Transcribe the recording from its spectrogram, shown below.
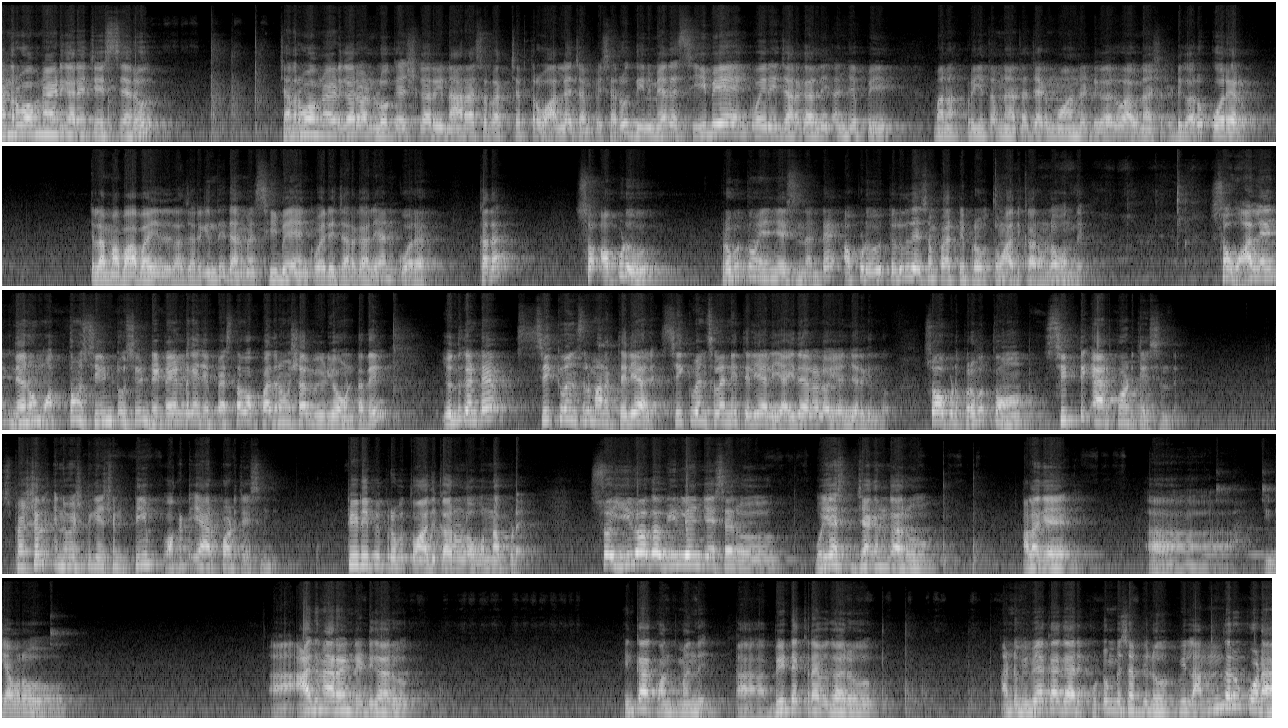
చంద్రబాబు నాయుడు గారే చేశారు. చంద్రబాబు నాయుడు గారు అండ్ లోకేష్ గారు ఈ నారాసుర చరిత్ర వాళ్ళే చంపేశారు. దీని మీద సిబిఐ ఎంక్వైరీ జరగాలి అని చెప్పి మన ప్రియతమ నేత జగన్మోహన్ రెడ్డి గారు అవినాష్ రెడ్డి గారు కోరారు. ఇలా మా బాబాయ్ ఇది ఇలా జరిగింది. దాని మీద సిబిఐ ఎంక్వైరీ జరగాలి అని కోరారు. కదా? సో అప్పుడు ప్రభుత్వం ఏం చేసిందంటే అప్పుడు తెలుగుదేశం పార్టీ ప్రభుత్వం అధికారంలో ఉంది. సో వాళ్ళే నేను మొత్తం సీన్ టు సీన్ డీటెయిల్డ్గా చెప్పేస్తా ఒక పది నిమిషాలు వీడియో ఉంటుంది. ఎందుకంటే సీక్వెన్స్లు మనకు తెలియాలి సీక్వెన్స్లు అన్నీ తెలియాలి ఈ ఐదేళ్ళలో ఏం జరిగిందో. సో అప్పుడు ప్రభుత్వం సిట్ ఏర్పాటు చేసింది. స్పెషల్ ఇన్వెస్టిగేషన్ టీం ఒకటి ఏర్పాటు చేసింది. టీడీపీ ప్రభుత్వం అధికారంలో ఉన్నప్పుడే. సో ఈలోగా వీళ్ళు ఏం చేశారు? వైఎస్ జగన్ గారు అలాగే ఇంకెవరు? ఆదినారాయణ రెడ్డి గారు ఇంకా కొంతమంది. బీటెక్ రవి గారు అండ్ వివేక గారి కుటుంబ సభ్యులు వీళ్ళందరూ కూడా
